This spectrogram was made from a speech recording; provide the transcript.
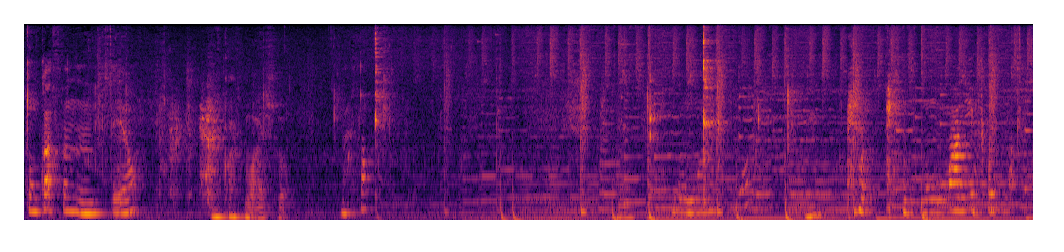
돈까스는 어때요? 돈까스 맛있어. 맛있어? 너무 많이 푼다? 너무 많이 푼다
